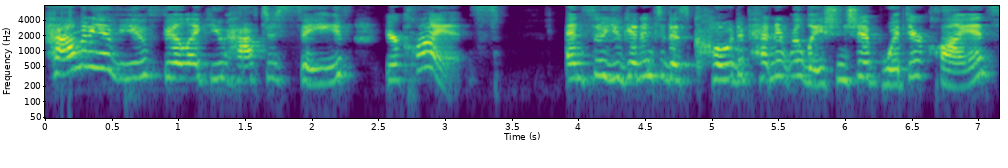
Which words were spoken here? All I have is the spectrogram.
How many of you feel like you have to save your clients and so you get into this codependent relationship with your clients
